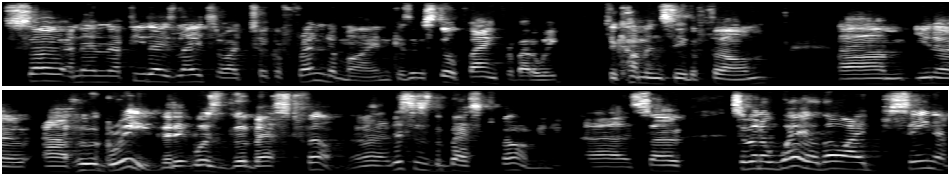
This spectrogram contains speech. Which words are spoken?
so, and then a few days later, I took a friend of mine because it was still playing for about a week to come and see the film um, you know, uh, who agreed that it was the best film. Uh, this is the best film, you know. Uh, so, so in a way, although I'd seen it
